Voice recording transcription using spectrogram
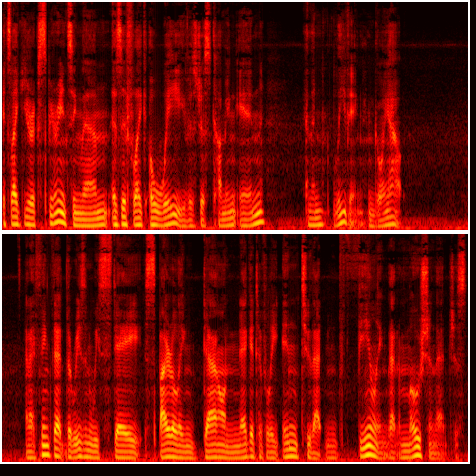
It's like you're experiencing them as if like a wave is just coming in and then leaving and going out. And I think that the reason we stay spiraling down negatively into that feeling, that emotion, that just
